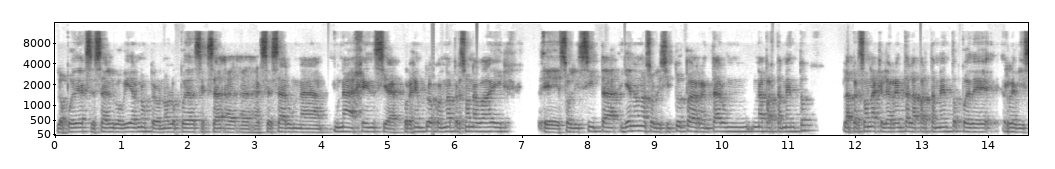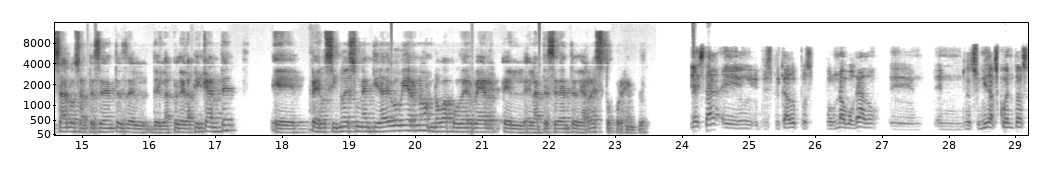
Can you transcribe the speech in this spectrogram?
Lo puede accesar el gobierno, pero no lo puede accesar, una, una agencia. Por ejemplo, cuando una persona va y eh, solicita, llena una solicitud para rentar un, apartamento, la persona que le renta el apartamento puede revisar los antecedentes del, del aplicante eh, pero si no es una entidad de gobierno, no va a poder ver el, antecedente de arresto, por ejemplo. Ya está eh, explicado pues, por un abogado, eh, en resumidas cuentas,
